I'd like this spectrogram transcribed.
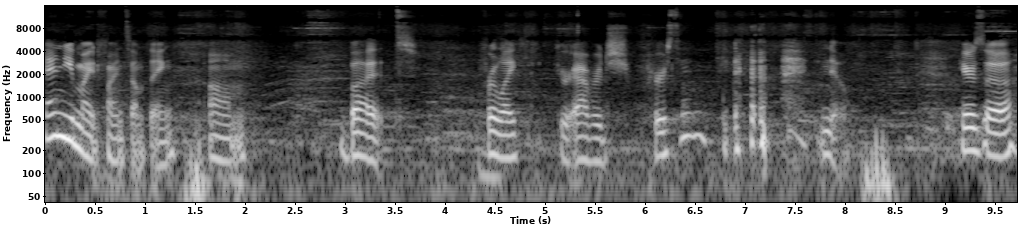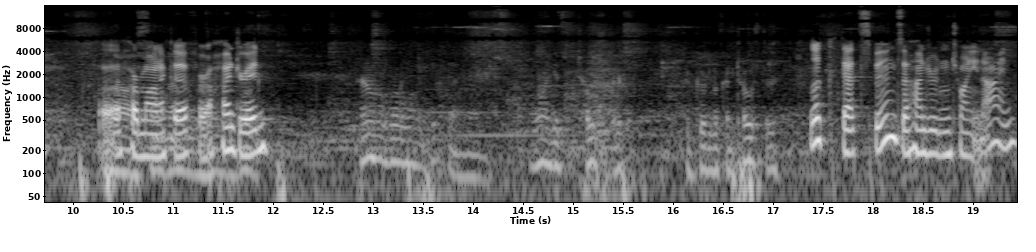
and you might find something. Um, but for like your average person, no. Here's a, a No, harmonica for a hundred. I don't know what I want to get that. I want to get the toaster. It's a good looking toaster. Look, that spoon's 129.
